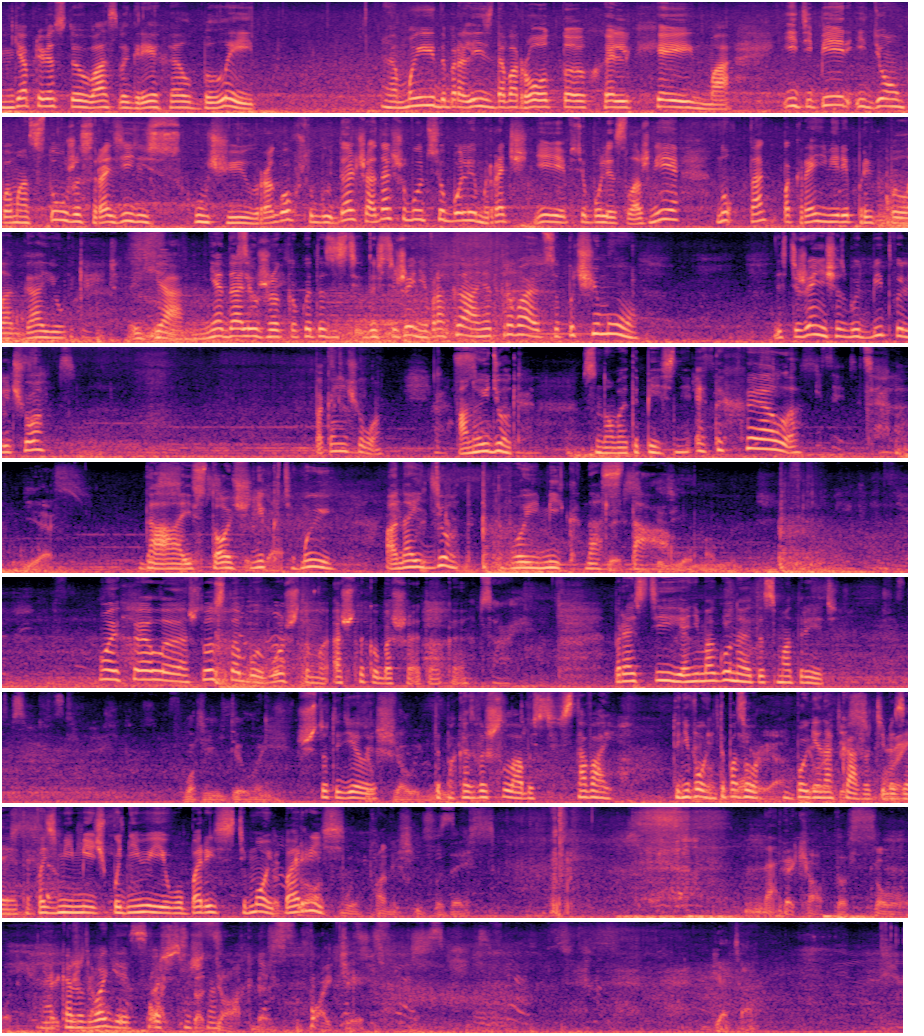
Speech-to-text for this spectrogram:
Я приветствую вас в игре Hellblade. Мы добрались до ворот Хельхейма. И теперь идем по мосту, уже сразились с кучей врагов, что будет дальше. А дальше будет все более мрачнее, все более сложнее. Ну, так, по крайней мере, предполагаю я. Мне дали уже какое-то достижение. Врата, они открываются. Почему? Достижение, сейчас будет битва или что? Пока ничего. Оно идет. Снова эта песня. Это Хелла. Да, источник тьмы. Она идет. Твой миг настал. Ой, Хелла, что с тобой? Вот что мы. А что такое большая такая? Прости, я не могу на это смотреть. Что ты делаешь? Ты показываешь слабость. Вставай. Ты не воин, ты позор. Боги накажут тебя за это. Возьми меч, подними его, борись с тьмой, борись. Да. Накажут боги, очень смешно.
